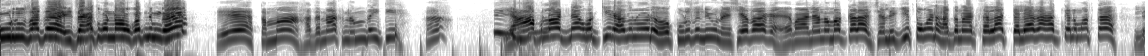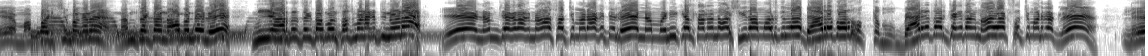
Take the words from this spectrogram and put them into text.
ಮೂರು ದಿವಸ ಆತ ಈ ಜಾಗ ತಗೊಂಡ್ ನಾವು ಹೋಗತ್ ನಿಮ್ಗೆ? ಏ ತಮ್ಮ ಹದಿನಾಲ್ಕು ನಮ್ದೈತಿ ಹಾ? ಯಾವ ಪ್ಲಾಟ್ನ್ಯಾಗ ಹೊಕ್ಕಿರಿ ಅದು ನೋಡು ಕುಡಿದು ನೀವು ನಶೆದಾಗ ಬಾಳ್ಯಾನ ಮಕ್ಕಳ ಚಲಿಗಿ ತಗೊಂಡ್ ಹದಿನಾಲ್ಕು ಸಲ ತಲೆಯಾಗ ಹಾಕ್ತೇನೆ ಮತ್ತೆ. ಲೇ ಮಬ್ಬಡಿಸಿ ಮಗನ ನಮ್ ಜಗದಾಗ ನಾವ್ ಬಂದೇವಿ ನೀ ಅರ್ಧ ಜಗದಾಗ ಬಂದ್ ಸ್ವಚ್ಛ ಮಾಡಕತ್ತಿ ನೋಡ. ಏ ನಮ್ ಜಗದಾಗ ನಾವ್ ಸ್ವಚ್ಛ ಮಾಡಾಕತ್ತಿಲ್ಲ ನಮ್ಮ ಮನಿ ಕೆಲ್ಸನ ನಾವ್ ಸೀದಾ ಮಾಡುದಿಲ್ಲ ಬ್ಯಾರೆದವ್ರು ಬ್ಯಾರೆದವ್ರ ಜಗದಾಗ ನಾವ್ ಯಾಕೆ ಸ್ವಚ್ಛ ಮಾಡ್ಬೇಕ್ಲೇ ಲೇ?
